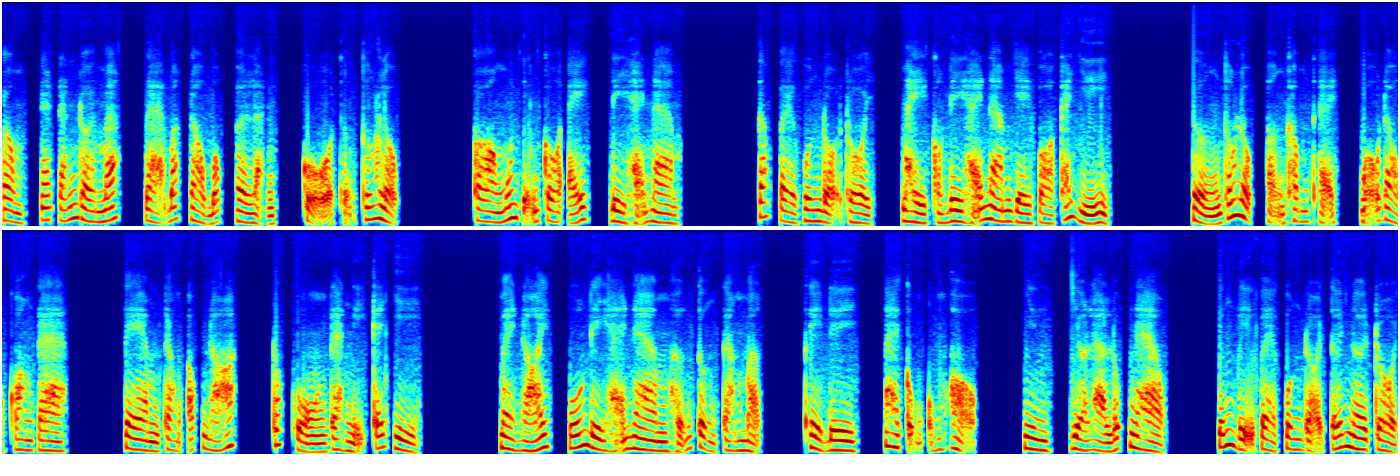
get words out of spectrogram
không né tránh đôi mắt đã bắt đầu bốc hơi lạnh của Thượng Tướng Lục. Con muốn dẫn cô ấy đi Hải Nam. Sắp về quân đội rồi, mày còn đi Hải Nam dày vò cái gì? Thượng Tố Lục hận không thể bổ đầu con ra, xem trong ốc nó rốt cuộn đang nghĩ cái gì. Mày nói muốn đi Hải Nam hưởng tuần trăng mật, thì đi, ai cũng ủng hộ. Nhưng giờ là lúc nào? Chuẩn bị về quân đội tới nơi rồi,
